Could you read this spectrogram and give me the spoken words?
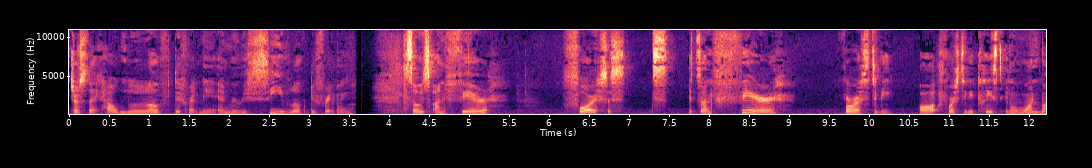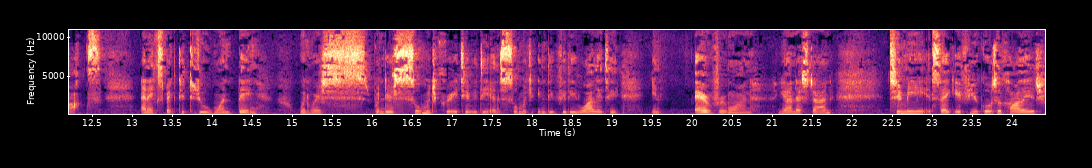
Just like how we love differently and we receive love differently. So it's unfair for it's unfair for us to be all for us to be placed in one box and expected to do one thing. When we're when there's so much creativity and so much individuality in everyone. You understand? To me it's like if you go to college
